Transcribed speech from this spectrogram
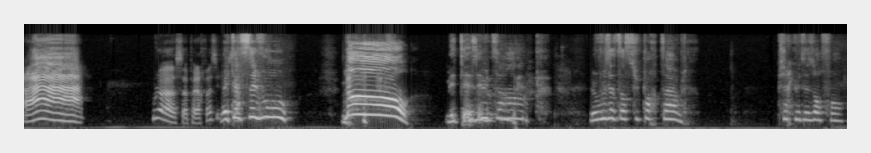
Ah Oula, ça a pas l'air facile. Mais cassez-vous Non Mais Mais taisez-vous putain Mais vous êtes insupportable Pire que des enfants.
